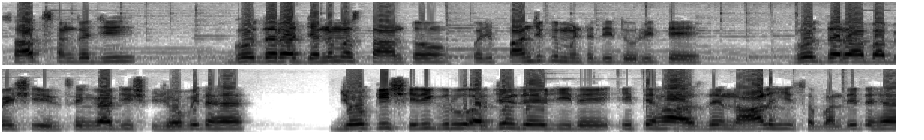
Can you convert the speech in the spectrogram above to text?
ਸਾਧ ਸੰਗਤ ਜੀ, ਗੁਰਦੁਆਰਾ ਜਨਮ ਸਥਾਨ ਤੋਂ ਕੁਝ 5 ਮਿੰਟ ਦੀ ਦੂਰੀ ਤੇ ਗੁਰਦੁਆਰਾ ਬਾਬੇ ਸ਼ਹੀਦ ਸਿੰਘਾ ਜੀ, ਸੁਸ਼ੋਭਿਤ ਹੈ। ਜੋ ਕਿ ਸ੍ਰੀ ਗੁਰੂ ਅਰਜਨ ਦੇਵ ਜੀ ਦੇ ਇਤਿਹਾਸ ਦੇ ਨਾਲ ਹੀ ਸੰਬੰਧਿਤ ਹੈ।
